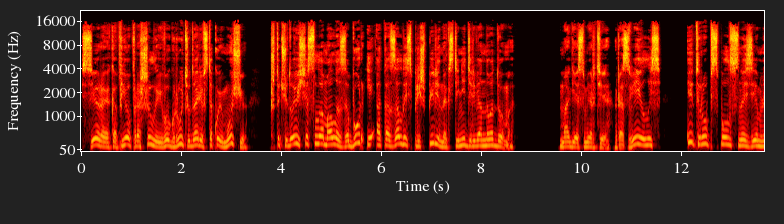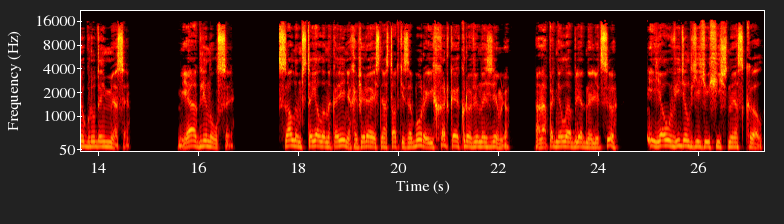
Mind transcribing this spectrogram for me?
Серое копье прошило его грудь, ударив с такой мощью, что чудовище сломало забор и оказалось пришпилено к стене деревянного дома. Магия смерти развеялась, и труп сполз на землю грудой мяса. Я оглянулся. Салым стояла на коленях, опираясь на остатки забора и харкая кровью на землю. Она подняла бледное лицо, и я увидел ее хищный оскал.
